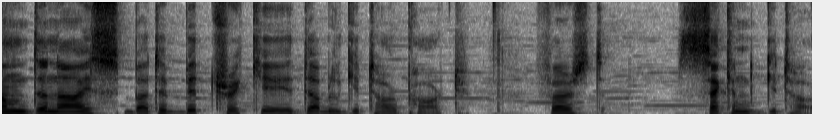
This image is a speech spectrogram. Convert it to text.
Then the nice but a bit tricky double guitar part. First second guitar.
